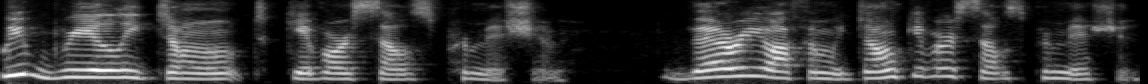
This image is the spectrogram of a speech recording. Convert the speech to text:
we really don't give ourselves permission. Very often, we don't give ourselves permission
